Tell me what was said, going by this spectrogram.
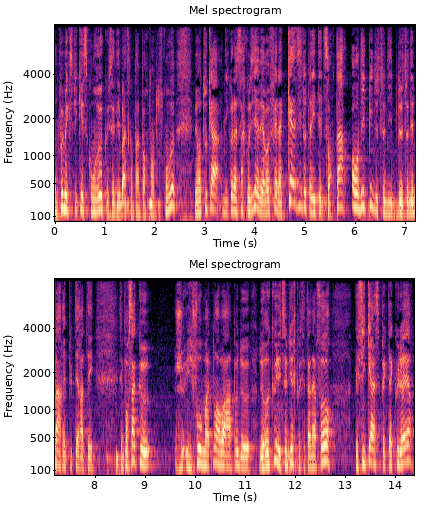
on peut m'expliquer ce qu'on veut, que ces débats sont importants, tout ce qu'on veut. Mais en tout cas, Nicolas Sarkozy avait refait la quasi-totalité de son retard en dépit de ce, di- de ce débat réputé raté. C'est pour ça que je- il faut maintenant avoir un peu de, de recul et se dire que c'est un effort efficace, spectaculaire.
